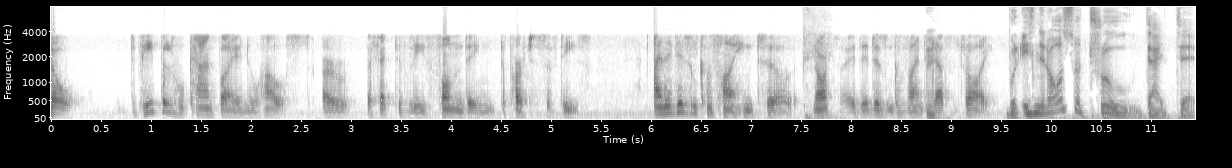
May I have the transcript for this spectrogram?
So the people who can't buy a new house are effectively funding the purchase of these. And it isn't confined to Northside, it isn't confined to right. Castletroy. But isn't it also true that uh,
